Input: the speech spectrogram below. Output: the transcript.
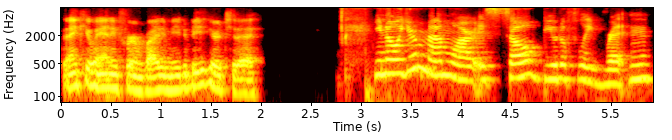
Thank you, Annie, for inviting me to be here today. You know, your memoir is so beautifully written,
